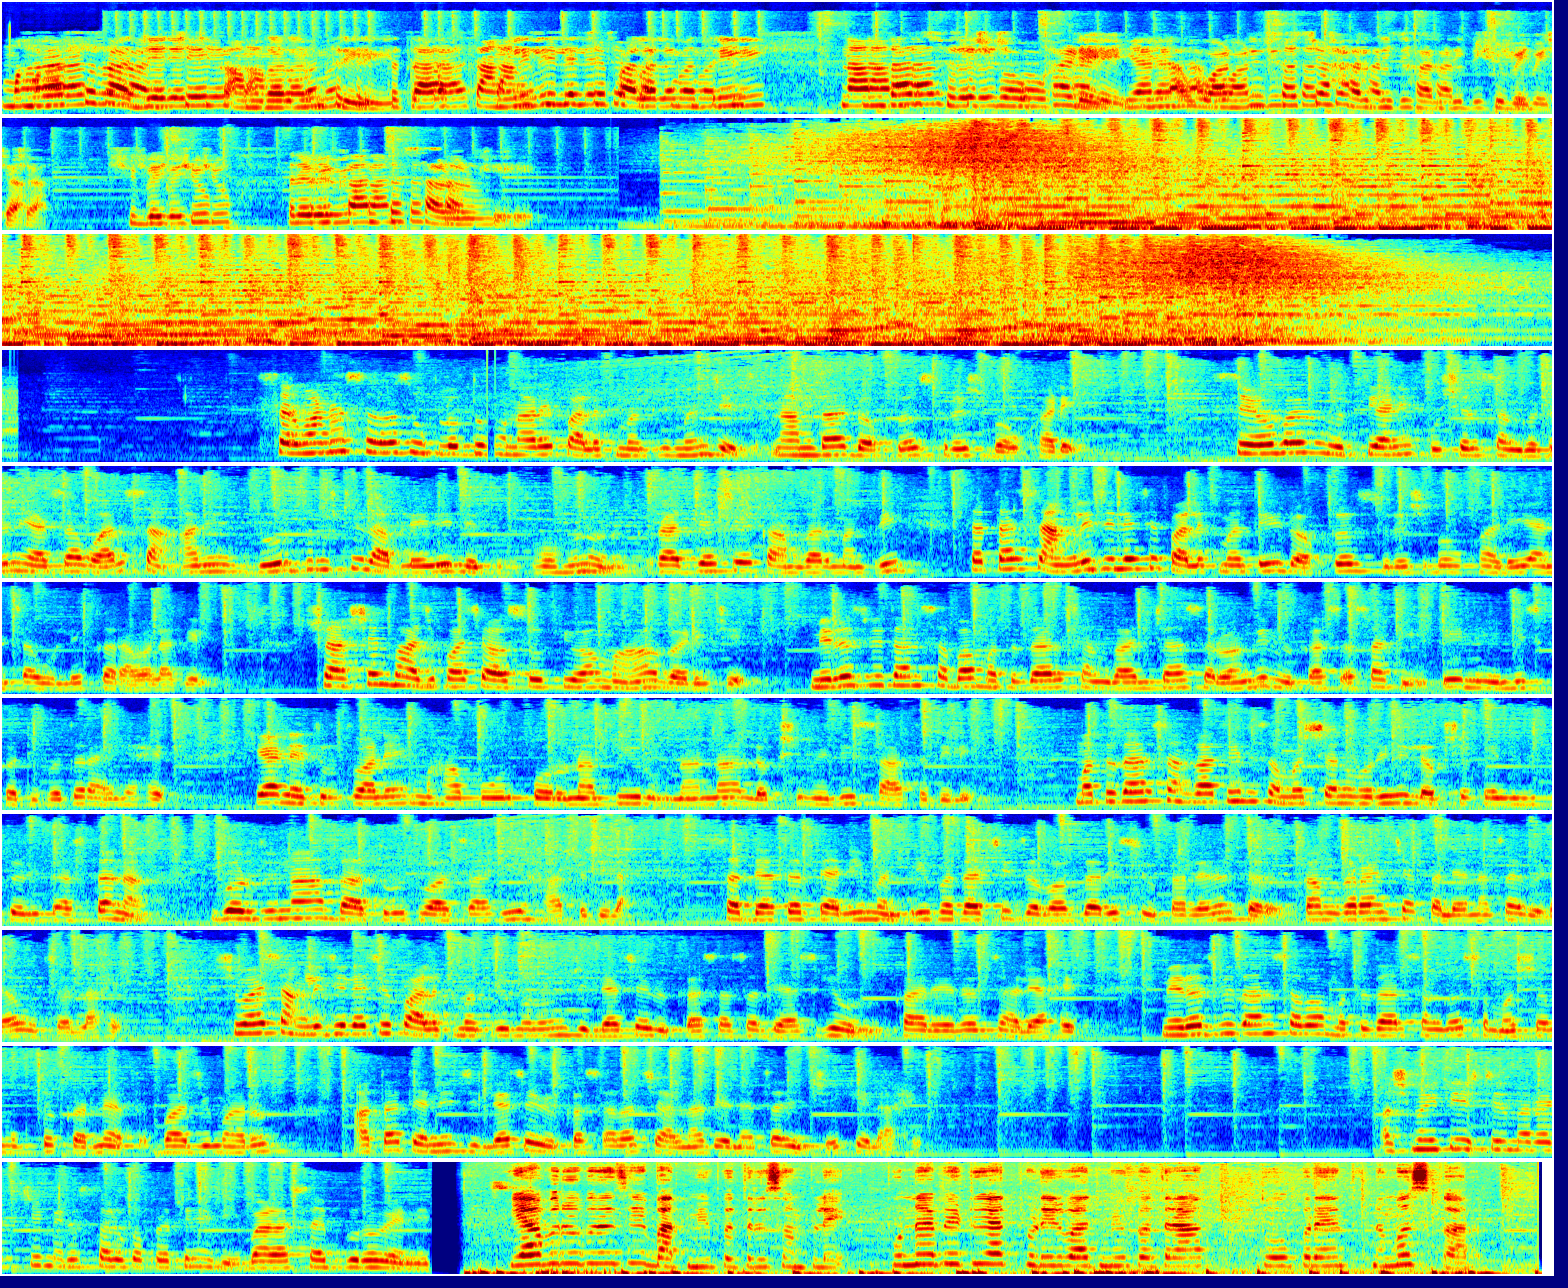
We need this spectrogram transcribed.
महाराष्ट्र राज्याचे कामगार मंत्री तथा सांगली जिल्ह्याचे पालकमंत्री नामदार सुरेश भाऊ खाडे यांना वाढदिवसाच्या हार्दिक हार्दिक शुभेच्छा. शुभेच्छुक रविकांत साळुंखे. सर्वांना सहज उपलब्ध होणारे पालकमंत्री म्हणजेच नामदार डॉक्टर सुरेश भाऊखाडे सेवाभावी वृत्ती आणि कुशल संघटन याचा वारसा आणि दूरदृष्टी लाभलेले नेतृत्व म्हणून राज्याचे कामगार मंत्री तथा सांगली जिल्ह्याचे पालकमंत्री डॉक्टर सुरेश भाऊ खाडे यांचा उल्लेख करावा लागेल. शासन भाजपाचे असो किंवा महाआघाडीचे मिरज विधानसभा मतदारसंघांच्या सर्वांगीण विकासासाठी ते नेहमीच कटिबद्ध राहिले आहेत. या नेतृत्वाने महापौर कोरोनातील रुग्णांना लक्षवेधी साथ दिली. मतदारसंघातील समस्यांवरही लक्ष केंद्रित करीत असताना गरजूंना दातृत्वाचाही हात दिला. सध्या तर त्यांनी मंत्रिपदाची जबाबदारी स्वीकारल्यानंतर कामगारांच्या कल्याणाचा विडा उचलला आहे. शिवाय सांगली जिल्ह्याचे पालकमंत्री म्हणून जिल्ह्याच्या विकासाचा ध्यास घेऊन कार्यरत झाले आहेत. मिरज विधानसभा मतदारसंघ समस्यामुक्त करण्यात बाजी मारून आता त्यांनी जिल्ह्याच्या विकासाला चालना देण्याचा निश्चय केला आहे. अशी माहिती एस टी मराठीचे मिरज तालुका प्रतिनिधी बाळासाहेब गुरव यांनी याबरोबरच हे बातमीपत्र संपले. पुन्हा भेटूयात पुढील बातमीपत्रात. तोपर्यंत नमस्कार.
